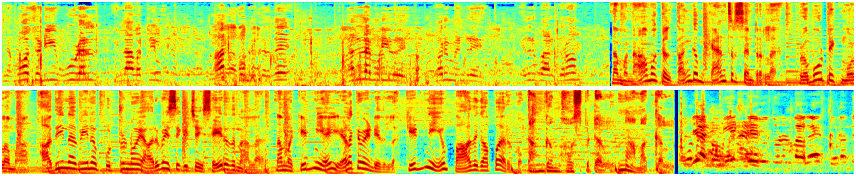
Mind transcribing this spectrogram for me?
இந்த மோசடி ஊழல் எல்லாவற்றையும் பார்த்து கொண்டிருக்கிறது. நல்ல முடிவு வரும் என்று எதிர்பார்க்கிறோம். நம்ம நாமக்கல் தங்கம் கேன்சர் சென்டர்ல robotic மூலமா அதிநவீன புற்றுநோய் அறுவை சிகிச்சை செய்யறதுனால நம்ம கிட்னியை இழக்க வேண்டியதில்லை. கிட்னியும் பாதுகாப்பா இருக்கும். தங்கம் ஹாஸ்பிட்டல் நாமக்கல். நீட் தேர்வு தொடர்பாக தொடர்ந்து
